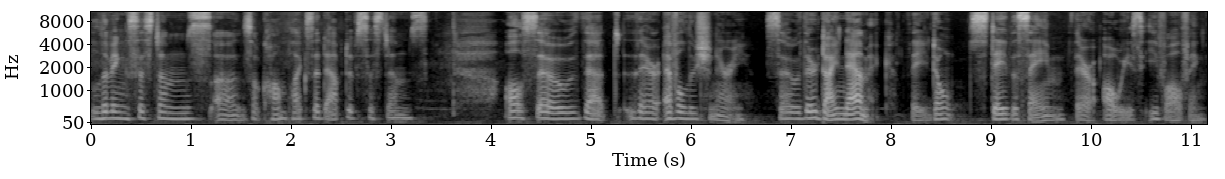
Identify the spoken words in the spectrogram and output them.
living systems, uh, so complex adaptive systems. Also, that they're evolutionary, so they're dynamic. They don't stay the same, they're always evolving.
